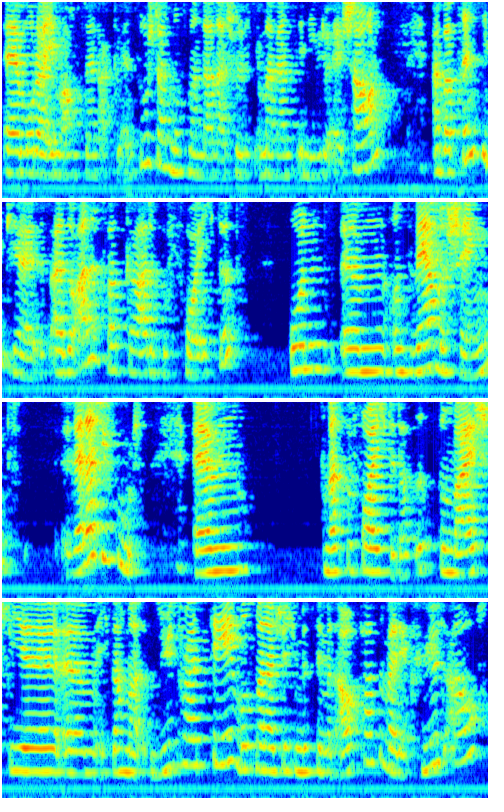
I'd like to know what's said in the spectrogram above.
Ähm, oder eben auch auf deinen aktuellen Zustand, muss man da natürlich immer ganz individuell schauen. Aber prinzipiell ist also alles, was gerade befeuchtet und ähm, uns Wärme schenkt, relativ gut. Ähm, was befeuchtet, das ist zum Beispiel, ähm, ich sag mal, Süßholztee, muss man natürlich ein bisschen mit aufpassen, weil der kühlt auch.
